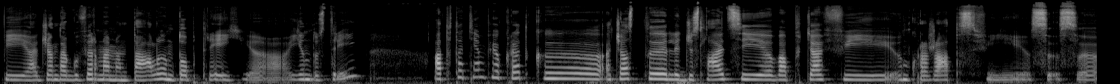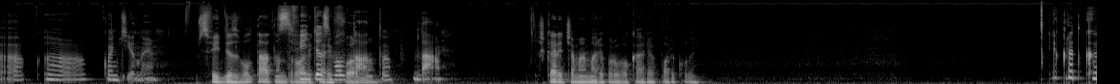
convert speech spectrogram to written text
pe agenda guvernamentală, în top 3 industrii, Atâta timp eu cred că această legislație va putea fi încurajată să fie, să, să uh, continue. Să fie dezvoltată într-o Să fie dezvoltată, formă. da. Și care e cea mai mare provocare a parcului? Eu cred că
